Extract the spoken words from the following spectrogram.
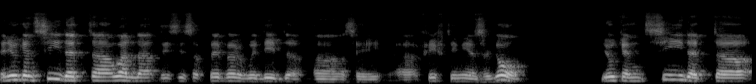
And you can see that, well, this is a paper we did, say, 15 years ago, you can see that uh,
